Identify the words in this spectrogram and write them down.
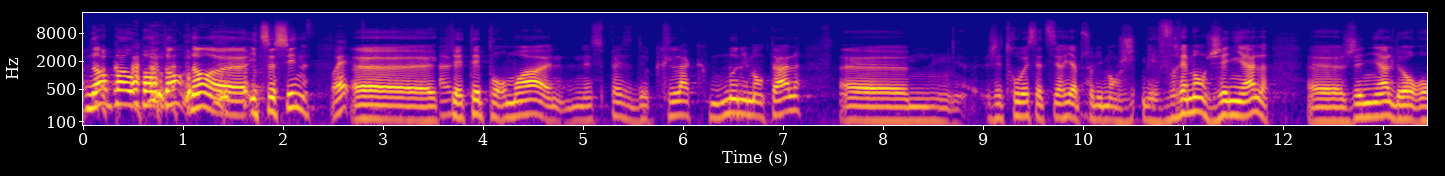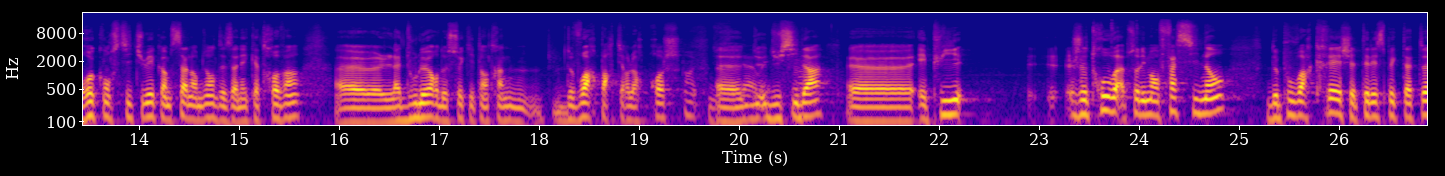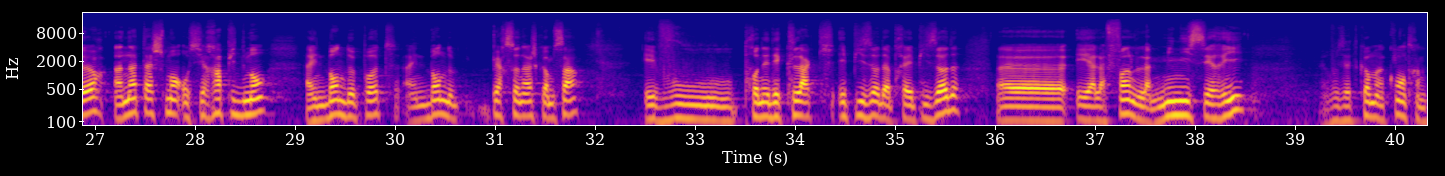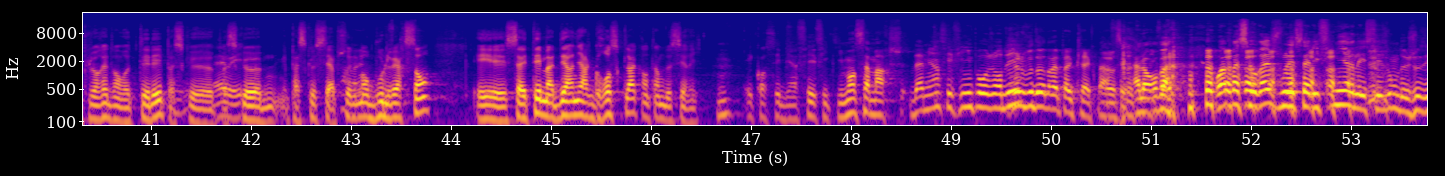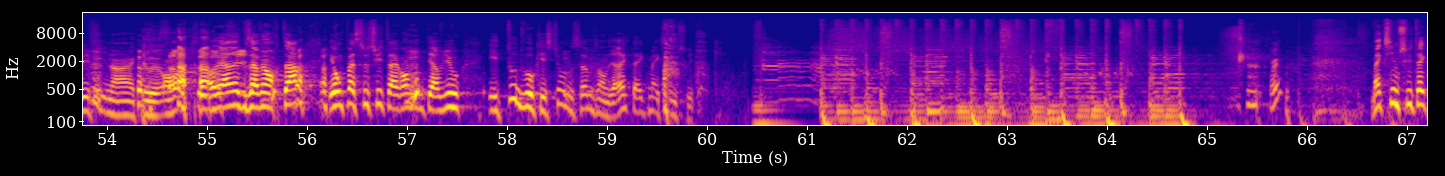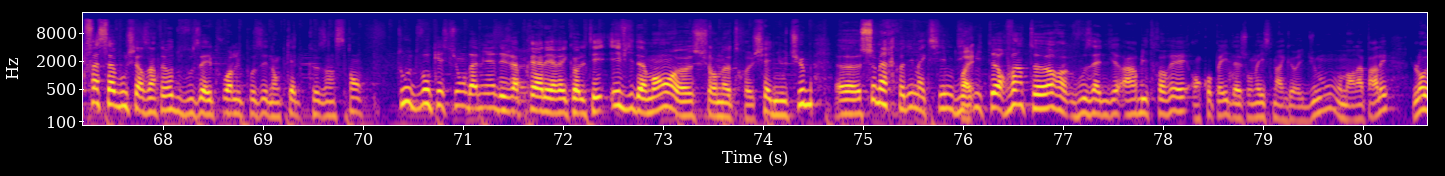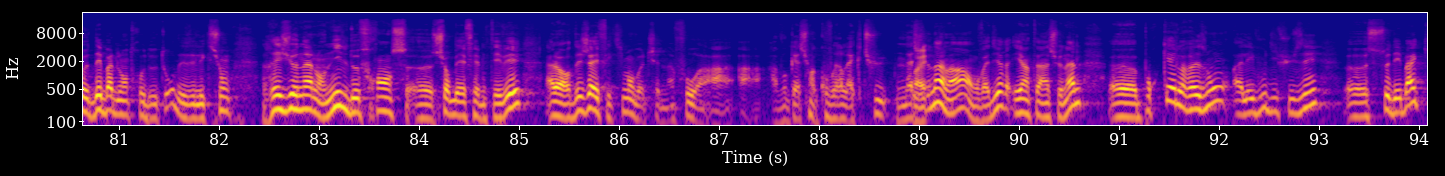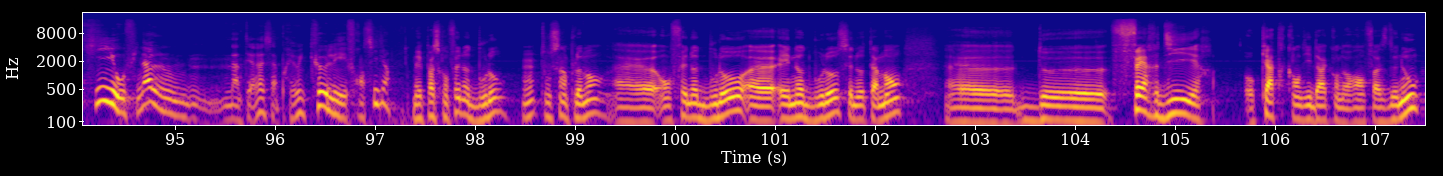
non, pas, pas, autant. Non, euh, It's a Sin, ouais. Euh, ah, qui a été pour moi une espèce de claque monumentale. j'ai trouvé cette série absolument, mais vraiment géniale. Euh, génial de reconstituer comme ça l'ambiance des années 80, euh, la douleur de ceux qui étaient en train de, de voir partir leurs proches ouais, du, euh, sida, du, sida. Et puis, je trouve absolument fascinant de pouvoir créer chez le téléspectateur un attachement aussi rapidement à une bande de potes, à une bande de personnages comme ça. Et vous prenez des claques épisode après épisode. euh, et à la fin de la mini-série, vous êtes comme un con en train de pleurer devant votre télé parce que Eh parce oui. que parce que c'est absolument bouleversant. Et ça a été ma dernière grosse claque en termes de série. Et quand c'est bien fait, effectivement, ça marche. Damien, c'est fini pour aujourd'hui Je ne vous donnerai pas de claque. Alors on va, on va passer au reste. Je vous laisse aller finir les saisons de Joséphine. Hein, que, en, en regardant que vous avez en retard. Et on passe tout de suite à la grande interview et toutes vos questions. Nous sommes en direct avec Maxime Switek. Oui. Maxime Switek, face à vous, chers internautes, vous allez pouvoir lui poser dans quelques instants toutes vos questions. Damien est déjà prêt à les récolter, évidemment, euh, sur notre chaîne YouTube. Euh, ce mercredi, Maxime, 18h, 20h, vous arbitrerez en compagnie de la journaliste Marguerite Dumont, on en a parlé, le débat de l'entre-deux tours des élections régionales en Ile-de-France euh, sur BFM TV. Alors déjà, effectivement, votre chaîne d'info a, a- a vocation à couvrir l'actu nationale, hein, on va dire, et internationale. Pour quelles raisons allez-vous diffuser ce débat qui, au final, n'intéresse a priori que les franciliens Mais parce qu'on fait notre boulot, tout simplement. Euh, on fait notre boulot, euh, et notre boulot, c'est notamment euh, de faire dire aux quatre candidats qu'on aura en face de nous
